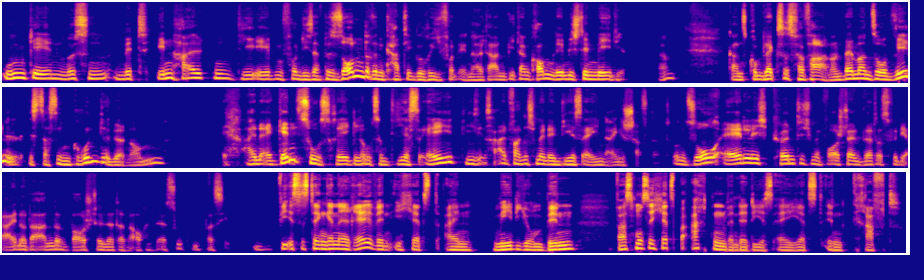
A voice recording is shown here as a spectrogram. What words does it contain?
umgehen müssen mit Inhalten, die eben von dieser besonderen Kategorie von Inhalteanbietern kommen, nämlich den Medien. Ja? Ganz komplexes Verfahren. Und wenn man so will, ist das im Grunde genommen eine Ergänzungsregelung zum DSA, die es einfach nicht mehr in den DSA hineingeschafft hat. Und so ähnlich könnte ich mir vorstellen, wird das für die eine oder andere Baustelle dann auch in der Zukunft passieren. Wie ist es denn generell, wenn ich jetzt ein Medium bin? Was muss ich jetzt beachten, wenn der DSA jetzt in Kraft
